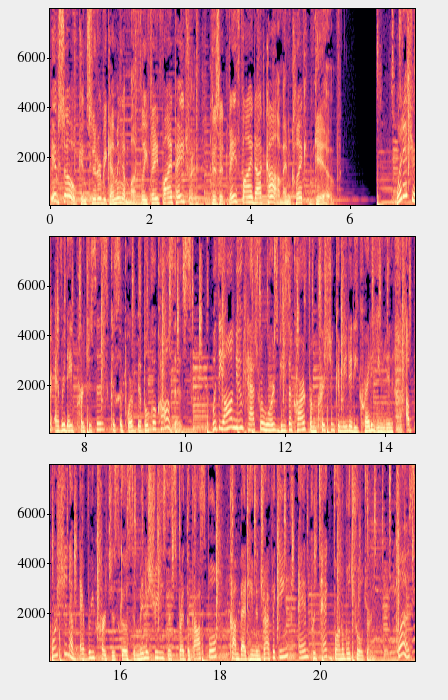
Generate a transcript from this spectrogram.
If so, consider becoming a monthly FaithFi patron. Visit faithfi.com and click Give. What if your everyday purchases could support biblical causes? With the all new Cash Rewards Visa card from Christian Community Credit Union, a portion of every purchase goes to ministries that spread the gospel, combat human trafficking, and protect vulnerable children. Plus,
